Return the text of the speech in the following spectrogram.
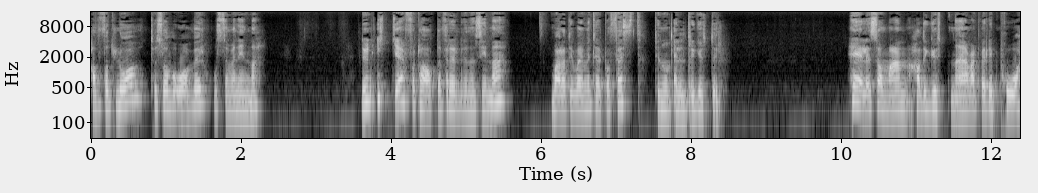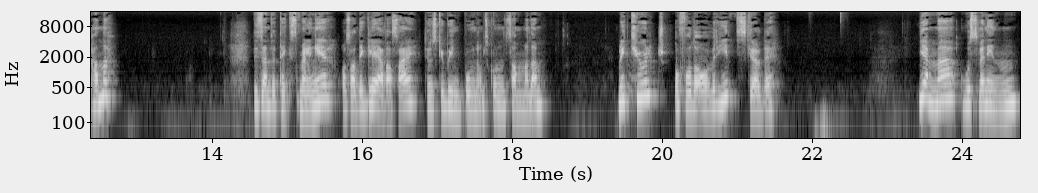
hadde fått lov til å sove over hos en venninne. Det hun ikke fortalte foreldrene sine, var at de var invitert på fest til noen eldre gutter. Hele sommeren hadde guttene vært veldig på henne. De sendte tekstmeldinger og sa de gleda seg til hun skulle begynne på ungdomsskolen sammen med dem. Blir kult å få det over hit, skrev de. Hjemme hos venninnen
